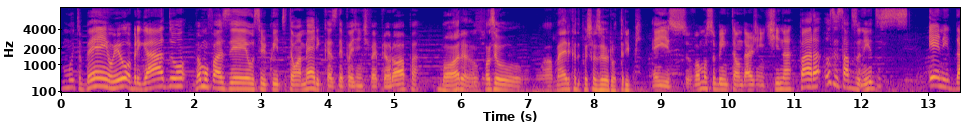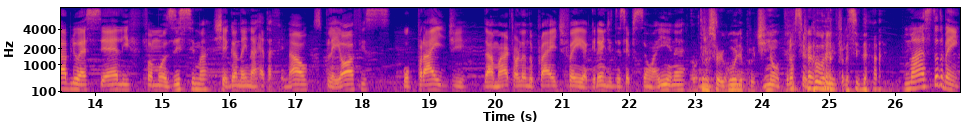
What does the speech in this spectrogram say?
Muito bem, Will, obrigado. Vamos fazer o circuito então Américas, depois a gente vai pra Europa. Bora, vamos fazer o a América, depois fazer o Eurotrip. É isso. Vamos subir então da Argentina para os Estados Unidos. NWSL, famosíssima, chegando aí na reta final, os playoffs, o Pride da Marta Orlando Pride foi a grande decepção aí, né? Não trouxe orgulho pro time. Não trouxe orgulho. pra cidade. Mas tudo bem.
